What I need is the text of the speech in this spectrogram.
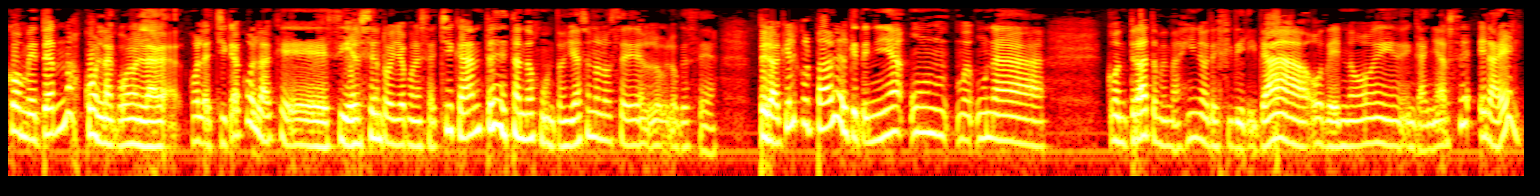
con meternos con la, con la, con la chica con la que, si él se enrolló con esa chica antes de estando juntos, ya eso no lo sé, lo, que sea. Pero aquel culpable, el que tenía un, una contrato, me imagino, de fidelidad o de no engañarse, era él.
